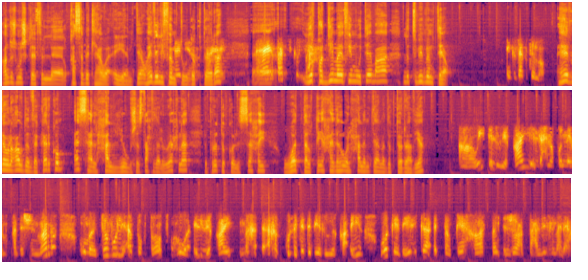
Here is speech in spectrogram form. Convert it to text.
عندوش مشكلة في القصبات الهوائية نتاعو هذا اللي فهمته هذه- دكتورة. آه، يقعد ديما في متابعة للطبيب نتاعو exactement هذا ونعاود نذكركم أسهل حل اليوم باش نستحفظ على رواحنا البروتوكول الصحي والتلقيح. هذا هو الحل نتاعنا دكتور راضيه آه oui الوقاية اللي إحنا قلنا من قداش من مرة هما deux volets importants هو الوقاية اخذ كل التدابير الوقائية وكذلك التلقيح خاصه جرعة تعزيز المناعة.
